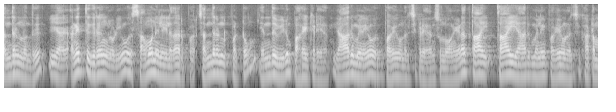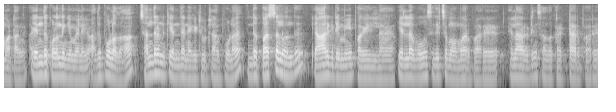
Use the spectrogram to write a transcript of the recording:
சந்திரன் வந்து அனைத்து கிரகங்களோடையும் ஒரு சமநிலையில் தான் இருப்பார். சந்திரனுக்கு மட்டும் எந்த வீடும் பகை கிடையாது. யாரு மேலேயும் ஒரு பகை உணர்ச்சி கிடையாதுன்னு சொல்லுவாங்க. ஏன்னா தாய் தாய் யாரு மேலேயும் பகை உணர்ச்சி காட்ட மாட்டாங்க. எந்த குழந்தைங்க மேலேயும். அது போல தான் சந்திரனுக்கு எந்த நெகட்டிவிட்டிலாம் போல இந்த பர்சன் வந்து யாருக்கிட்டையுமே பகை இல்லை. எல்லாவும் சிகிச்சை முகமாக இருப்பார். எல்லாருக்கிட்டையும் சந்த கரெக்டாக இருப்பார்.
